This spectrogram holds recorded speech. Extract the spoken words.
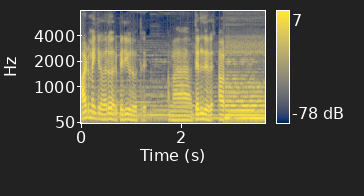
ஆடு மேய்க்கிற வருவார் பெரியவர் ஒருத்தர். நம்ம தெரிஞ்சவர். அவர்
